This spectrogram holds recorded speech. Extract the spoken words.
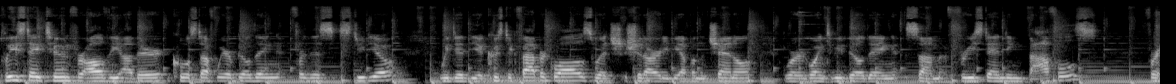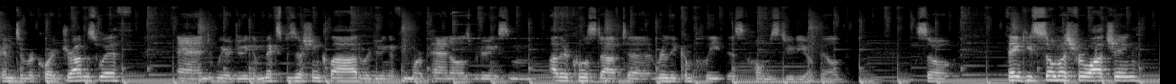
Please stay tuned for all of the other cool stuff we are building for this studio. We did the acoustic fabric walls, which should already be up on the channel. We're going to be building some freestanding baffles for him to record drums with. And we are doing a mixed position cloud. We're doing a few more panels. We're doing some other cool stuff to really complete this home studio build. So thank you so much for watching.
